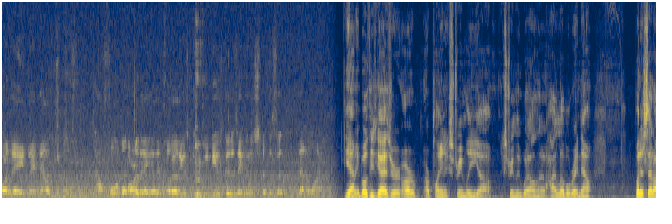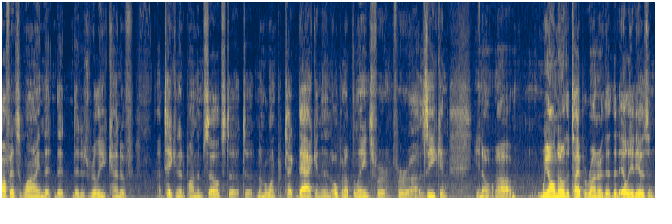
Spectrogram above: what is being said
are they right now? In terms of how formidable are they? Are they, they as good, be as good as they could have down the line? Yeah, I mean, both these guys are are, are playing extremely uh, extremely well and at a high level right now. But it's that offensive line that that, that is really kind of uh, taking it upon themselves to, to number one protect Dak and then open up the lanes for for uh, Zeke and you know um, we all know the type of runner that, that Elliott is and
